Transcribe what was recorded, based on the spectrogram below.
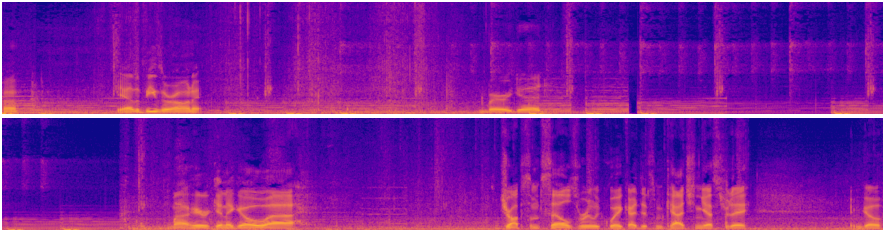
Huh. Yeah, the bees are on it. Very good. I'm out here gonna go uh, drop some cells really quick. I did some catching yesterday and go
